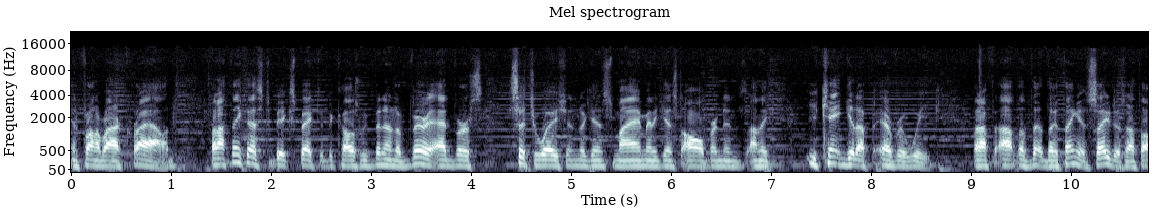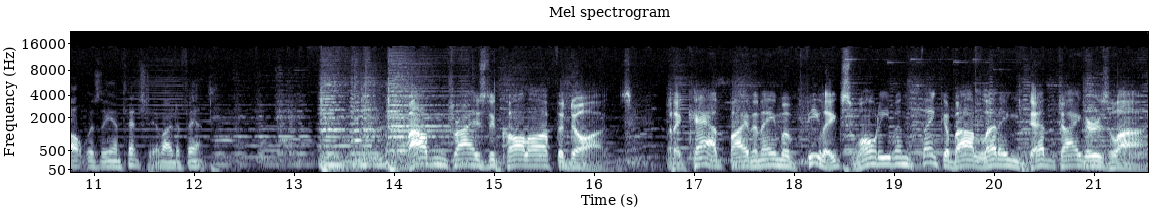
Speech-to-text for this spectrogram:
in front of our crowd. But I think that's to be expected because we've been in a very adverse situation against Miami and against Auburn, and I think you can't get up every week. But I, I, the, the thing that saved us, I thought, was the intensity of our defense. Bowden tries to call off the dogs, but a cat by the name of Felix won't even think about letting dead tigers lie.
